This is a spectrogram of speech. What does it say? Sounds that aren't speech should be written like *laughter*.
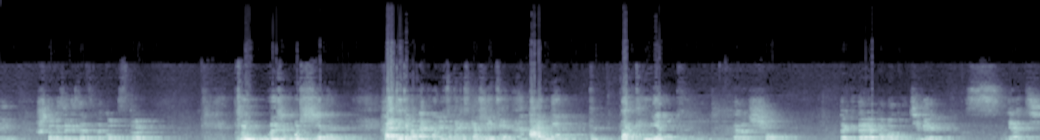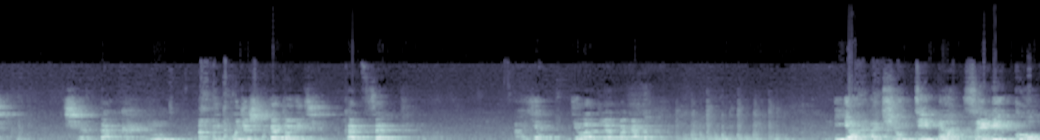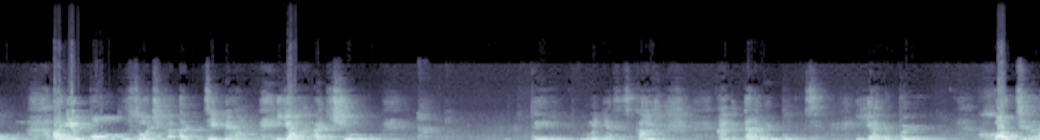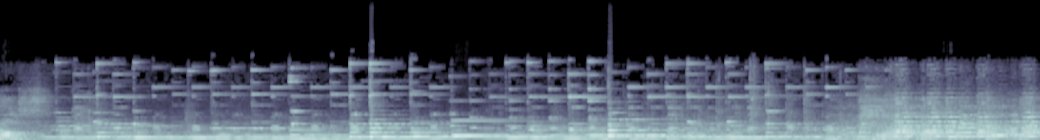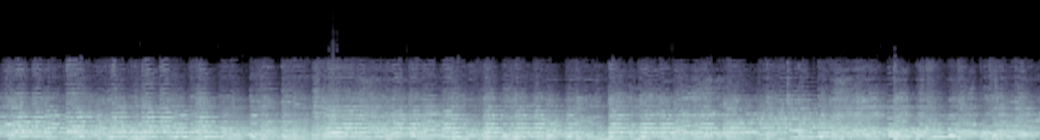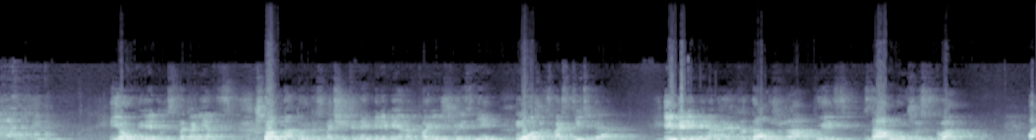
один, чтобы завязать знакомство. Вы же мужчина? Хотите познакомиться, так и скажите. А нет, так нет. Хорошо. Тогда я помогу тебе снять чердак. Mm. Ты будешь готовить концерт, а я дела для адвоката. Я хочу тебя целиком, а не пол кусочка от тебя. Я хочу. Ты мне скажешь когда-нибудь, я люблю, хоть раз. Я уверилась, наконец, что одна только значительная перемена в твоей жизни может спасти тебя. И перемена эта должна быть замужество. Ой,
